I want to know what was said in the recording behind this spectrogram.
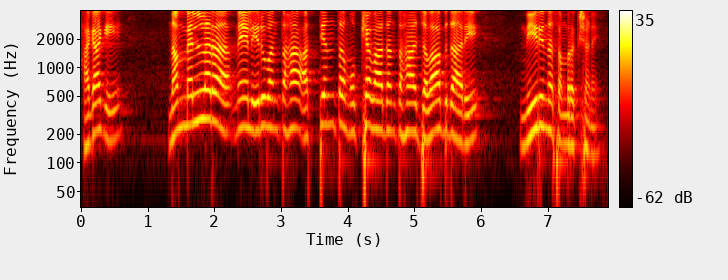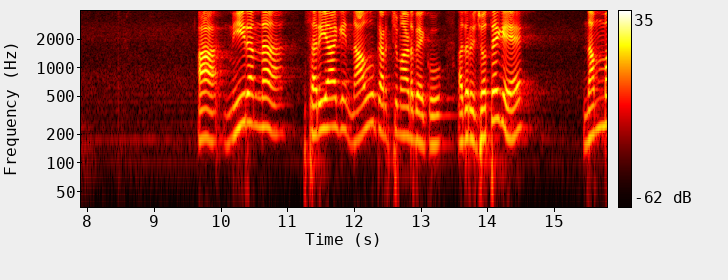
ಹಾಗಾಗಿ ನಮ್ಮೆಲ್ಲರ ಮೇಲೆ ಇರುವಂತಹ ಅತ್ಯಂತ ಮುಖ್ಯವಾದಂತಹ ಜವಾಬ್ದಾರಿ ನೀರಿನ ಸಂರಕ್ಷಣೆ. ಆ ನೀರನ್ನು ಸರಿಯಾಗಿ ನಾವು ಖರ್ಚು ಮಾಡಬೇಕು. ಅದರ ಜೊತೆಗೆ ನಮ್ಮ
